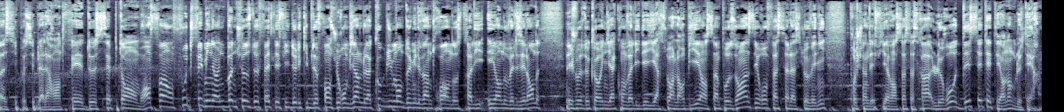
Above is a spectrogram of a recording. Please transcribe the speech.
euh, si possible à la rentrée de septembre. Enfin, en foot féminin, une bonne chose de fait, les filles de l'équipe de France joueront bien la Coupe du Monde 2023 en Australie et en Nouvelle-Zélande. Les joueuses de Corignac ont validé hier soir leur billet en s'imposant 1-0 face à la Slovénie. Prochain défi avant ça, ça sera l'Euro dès cet été en Angleterre.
